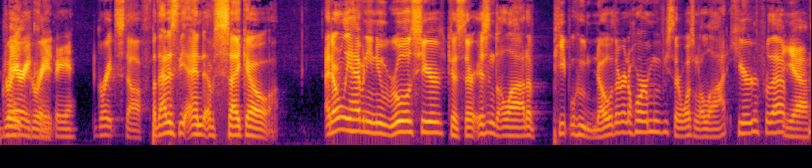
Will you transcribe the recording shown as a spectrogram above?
Great, Very great, creepy. great stuff. But that is the end of Psycho. I don't really have any new rules here because there isn't a lot of people who know they're in horror movies. There wasn't a lot here for that. Yeah.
